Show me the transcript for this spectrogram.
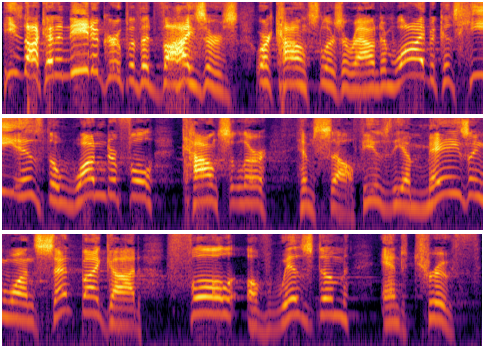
he's not going to need a group of advisors or counselors around him. Why? Because he is the wonderful counselor himself. He is the amazing one sent by God, full of wisdom and truth.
